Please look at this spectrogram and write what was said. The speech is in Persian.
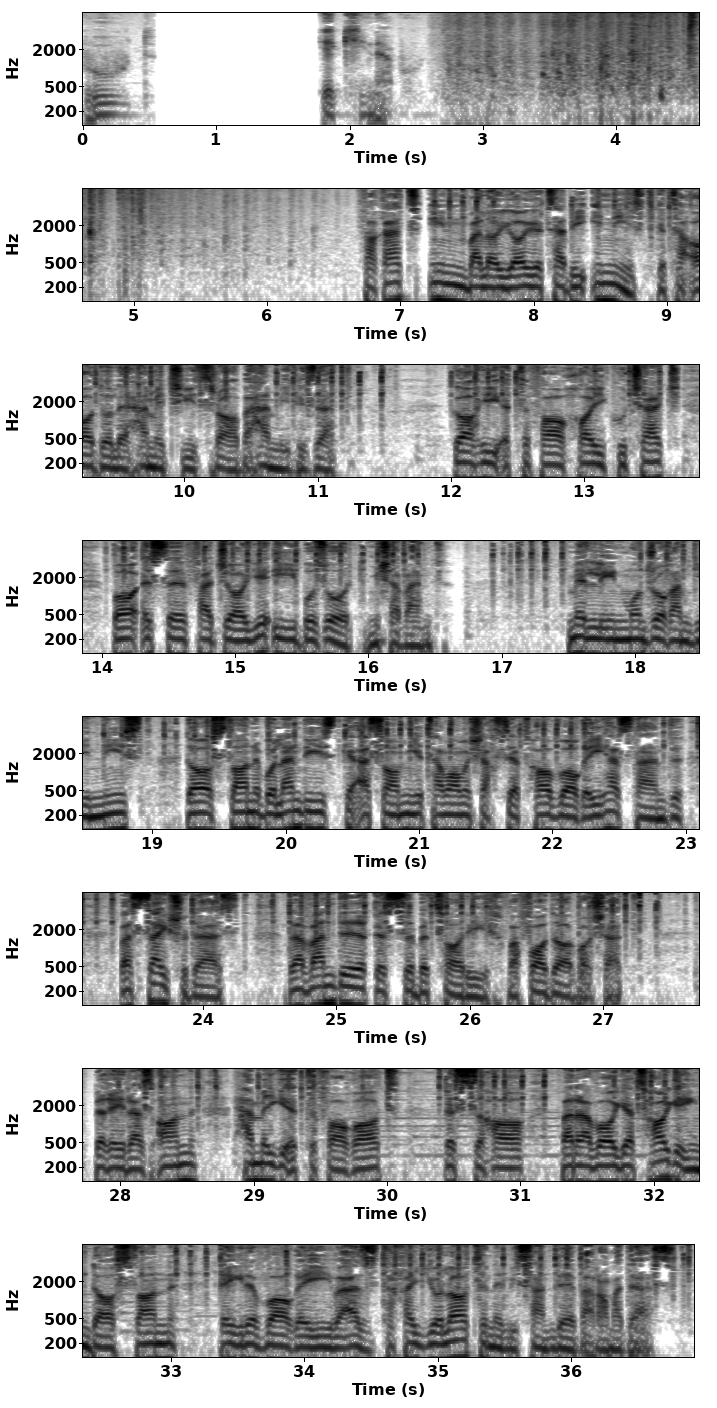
بود یکی نبود. فقط این بلایای طبیعی نیست که تعادل همه چیز را به هم میریزد. گاهی اتفاقهای کوچک باعث فجایعی بزرگ می‌شوند. ملین مندرو غمگین نیست داستان بلندی است که اسامی تمام شخصیت ها واقعی هستند و سعی شده است روند قصه به تاریخ وفادار باشد. به غیر از آن همه اتفاقات قصه ها و روایت های این داستان غیر واقعی و از تخیلات نویسنده برآمده است.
